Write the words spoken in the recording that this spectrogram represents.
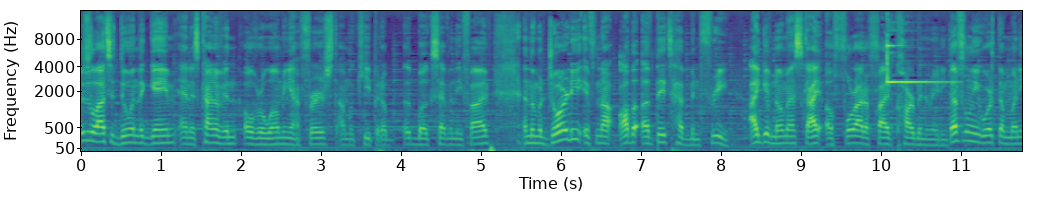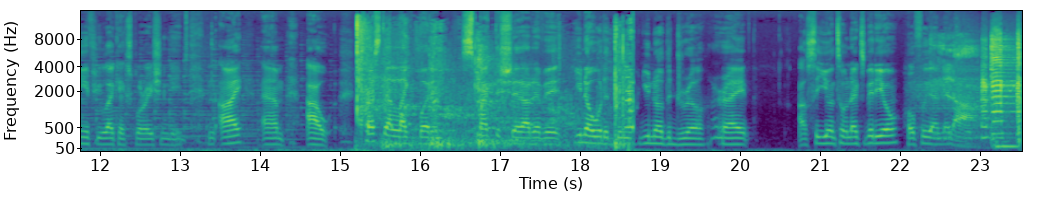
There's a lot to do in the game, and it's kind of overwhelming at first. I'm gonna keep it a, a buck 75, and the majority, if not all the updates, have been free. I give No Man's Sky a 4 out of 5 carbon rating. Definitely worth the money if you like exploration games. And I am out. Press that like button, smack the shit out of it. You know what to do. You know the drill, alright? I'll see you until next video. Hopefully that next video.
